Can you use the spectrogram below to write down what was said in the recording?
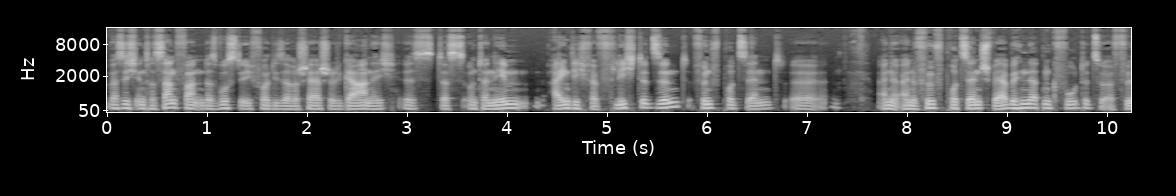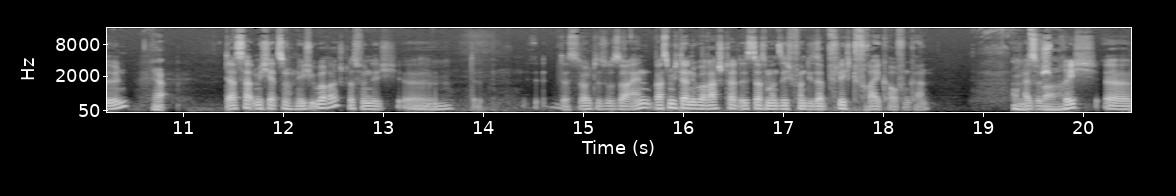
was ich interessant fand, und das wusste ich vor dieser Recherche gar nicht, ist, dass Unternehmen eigentlich verpflichtet sind, 5%, äh, eine, eine 5% Schwerbehindertenquote zu erfüllen. Ja. Das hat mich jetzt noch nicht überrascht. Das finde ich, äh, mhm. das sollte so sein. Was mich dann überrascht hat, ist, dass man sich von dieser Pflicht freikaufen kann. Und also zwar? sprich, äh,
